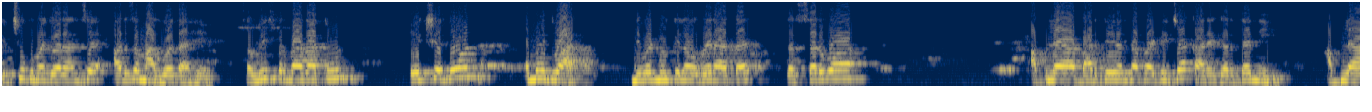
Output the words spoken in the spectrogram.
इच्छुक उमेदवारांचे अर्ज मागवत आहे. सव्वीस प्रभागातून एकशे दोन उमेदवार निवडणुकीला उभे राहत आहेत. तर सर्व आपल्या भारतीय जनता पार्टीच्या कार्यकर्त्यांनी आपल्या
